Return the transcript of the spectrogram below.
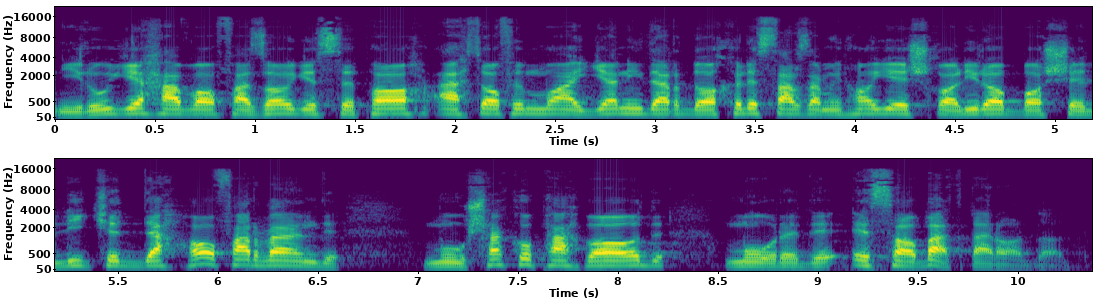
نیروی هوافضای سپاه اهداف معینی در داخل سرزمین های اشغالی را با شلیک دهها فروند موشک و پهباد مورد اصابت قرار داد.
